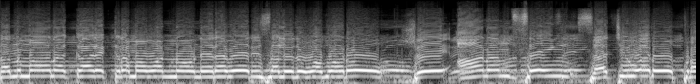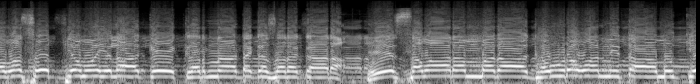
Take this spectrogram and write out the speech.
ಸನ್ಮಾನ ಕಾರ್ಯಕ್ರಮವನ್ನು ನೆರವೇರಿಸಲಿರುವವರು ಶ್ರೀ ಆನಂದ್ ಸಿಂಗ್, ಸಚಿವರು ಪ್ರವಾಸೋದ್ಯಮ ಇಲಾಖೆ, ಕರ್ನಾಟಕ ಸರ್ಕಾರ. ಈ ಸಮಾರಂಭದ ಗೌರವಾನ್ವಿತ ಮುಖ್ಯ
